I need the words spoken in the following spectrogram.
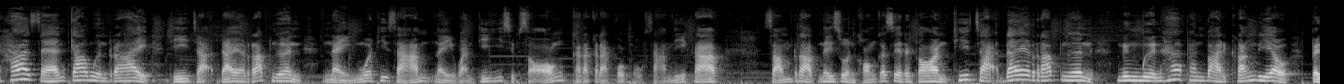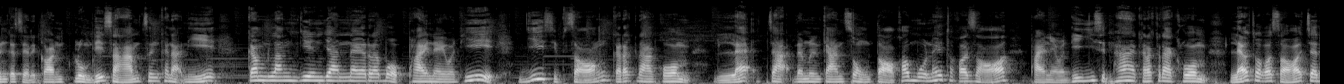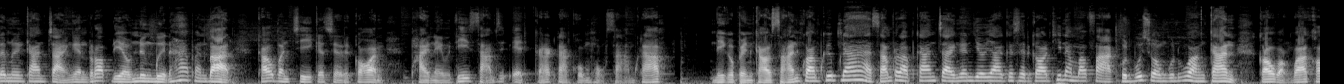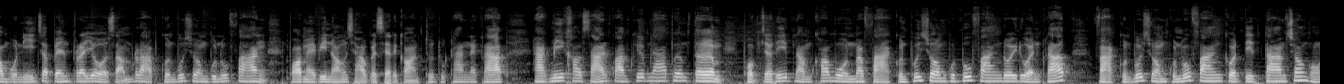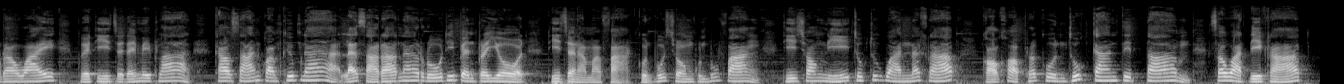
590,000 ราย ที่จะได้รับเงินในงวดที่ 3 ในวันที่ 22 กรกฎาคม 63 นี้ครับ สำหรับในส่วนของเกษตรกรที่จะได้รับเงิน 15,000 บาทครั้งเดียว เป็นเกษตรกรกลุ่มที่ 3 ซึ่งขณะนี้กำลังยืนยันในระบบภายในวันที่ 22 กรกฎาคม และจะดำเนินการส่งต่อข้อมูลให้ทกสภายในวันที่ 25 กรกฎาคม แล้วทกสจะดำเนินการจ่ายเงินรอบเดียว 15,000 บาท เข้าบัญชีเกษตรกร ภายในวันที่ 31 กรกฎาคม 63 ครับ นี่ก็เป็นข่าวสารความคืบหน้าสำหรับการจ่ายเงินเยียวยาเกษตรกรที่นำมาฝากคุณผู้ชมคุณผู้ฟังกัน ก็หวังว่าข้อมูลนี้จะเป็นประโยชน์สำหรับคุณผู้ชมคุณผู้ฟังพ่อแม่พี่น้องชาวเกษตรกรทุกๆท่านนะครับ หากมีข่าวสารความคืบหน้าเพิ่มเติม ผมจะรีบนำข้อมูลมาฝากคุณผู้ชมคุณผู้ฟังโดยด่วนครับ ฝากคุณผู้ชมคุณผู้ฟังกดติดตามช่องของเราไว้ เพื่อที่จะได้ไม่พลาด ข่าวสารความคืบหน้า และสาระน่ารู้ที่เป็นประโยชน์ ที่จะนำมาฝากคุณผู้ชมคุณผู้ฟัง ที่ช่องนี้ทุกๆวันนะครับ ขอขอบพระคุณทุกการติดตาม สวัสดีครับ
